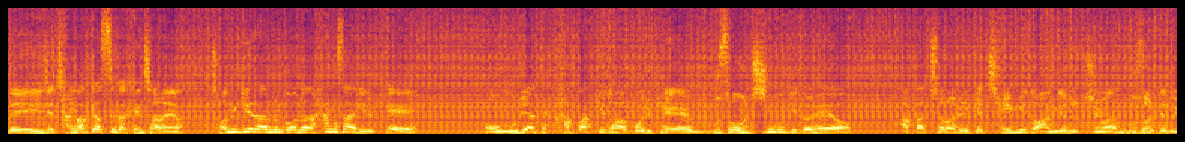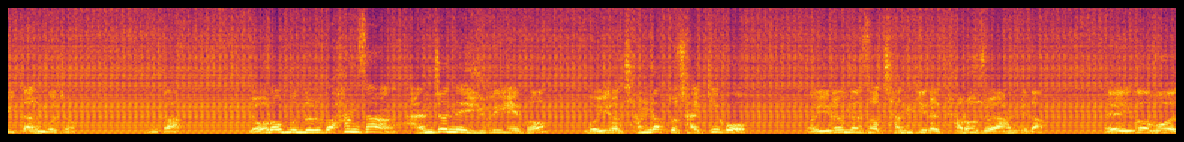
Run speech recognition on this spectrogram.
네 이제 장갑 꼈으니까 괜찮아요. 전기라는 거는 항상 이렇게 어, 우리한테 가깝기도 하고 이렇게 무서운 친구기도 해요. 아까처럼 이렇게 재미도 안겨줬지만 무서울 때도 있다는 거죠. 그러니까 여러분들도 항상 안전에 유의해서 뭐 이런 장갑도 잘 끼고 어, 이러면서 전기를 다뤄줘야 합니다. 예, 이거 뭐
